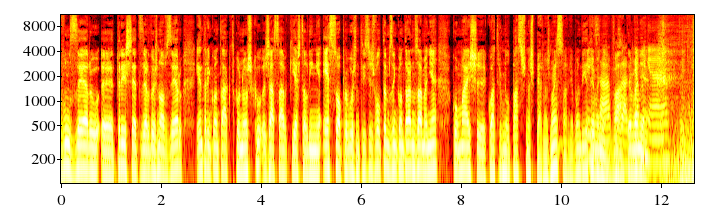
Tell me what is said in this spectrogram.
910-370-290. Entra em contacto connosco, já sabe que esta linha é só para boas notícias. Voltamos a encontrar-nos amanhã com mais eh, 4 mil passos nas pernas, não é, Sónia? Bom dia, até amanhã. Exato, Vá, exato. até Até amanhã. amanhã. Beijinhos.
